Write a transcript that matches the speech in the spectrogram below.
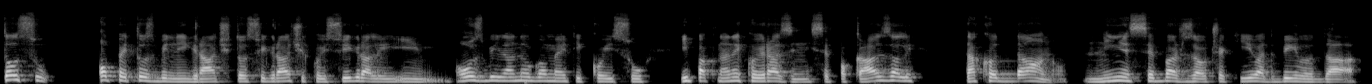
to su opet ozbiljni igrači, to su igrači koji su igrali i ozbiljan nogomet i koji su ipak na nekoj razini se pokazali, tako da ono, nije se baš za očekivati bilo da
